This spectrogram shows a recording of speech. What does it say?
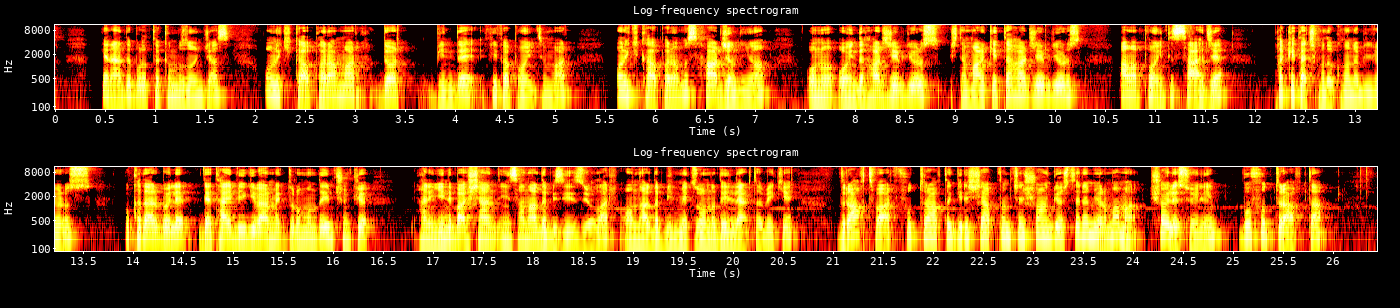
Genelde burada takımımız oynayacağız. 12k param var. 4000'de FIFA point'im var. 12k paramız harcanıyor. Onu oyunda harcayabiliyoruz. İşte markette harcayabiliyoruz. Ama point'i sadece paket açmada kullanabiliyoruz. Bu kadar böyle detay bilgi vermek durumundayım çünkü hani yeni başlayan insanlar da bizi izliyorlar. Onlar da bilmek zorunda değiller tabii ki. Draft var. Foot Draft'a giriş yaptığım için şu an gösteremiyorum ama şöyle söyleyeyim. Bu Foot Draft'ta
